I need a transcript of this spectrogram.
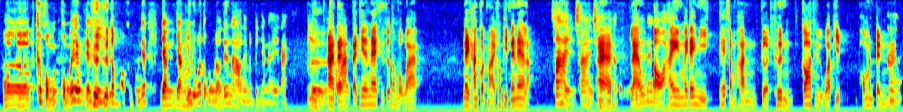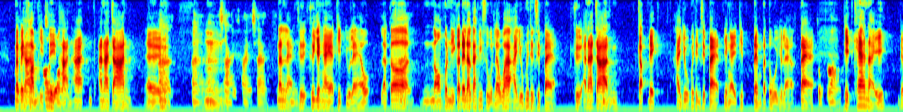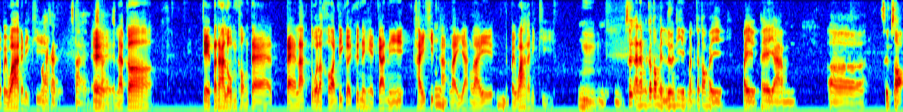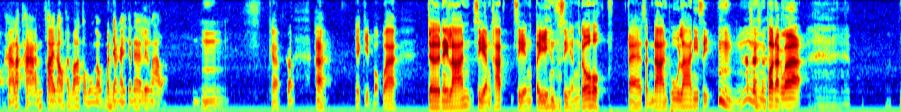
เออคือผมผมก็ยังอย่างคือที่คือต้องบกคือผมเนี่ยยังยังไม่รู้ว่าตกลงแล้วเรื่องราวอะไรมันเป็นยังไงอะนะอืเอมออ่าแต่แต่ว่าแต่ที่แน่ๆคือก็ต้องบอกว่า ในทางกฎหมายเขาผิดแน่ๆล่ะ ใช่ใช่ใช่อ่าในทางกฎหมายแล้วน่ๆต่อให้ไม่ได้มีเพศสัมพันธ์เกิดขึ้น ก็ถือว่าผิด เพราะมันเป็นอ่ามันเป็นการความผิดล่อในลวงฐานอาอนาจารเออ ออ่าอ่าอือ่ามใช่ใช่ใช่นั่นแหละอืมคือคือยังไงอะผิดอยู่แล้ว แล้วก็ใช่น้องคนนี้ก็ได้รับการพิสูจน์แล้วว่าอายุไม่ถึงสิบแปดคืออนาจารกับเด็กอายุไม่ถึงสิบแปดยังไงผิดเต็มประตูอยู่แล้ว แต่ถูกต้องผิดแค่ไหน เดี๋ยวไปว่ากันอีกทีว่ากันใช่เอใช่อแล้วก็เจตนารมณ์ของแต่แต่ละตัวละครที่เกิดขึ้นในเหตุการณ์นี้ ใครคิดอะไรอย่างไรไปว่ากันอีกที อืมอืมอืมซึ่งอันนั้นมันก็ต้องเป็นเรื่องที่มันก็ต้องไป ไปพยายามเอ่อสืบเสาะหาหลักฐานไฟล์เอากันว่าตกลงแล้วมันยังไงกันแน่เรื่องราวอะอืมครับครับอะเฮียกิจบอกว่า เจอในร้านเสี่ยงครับ เสี่ยงตีนเสี่ยงโรค แต่สันดานผู้ล่านี่สิหืมพ่อนักล่า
